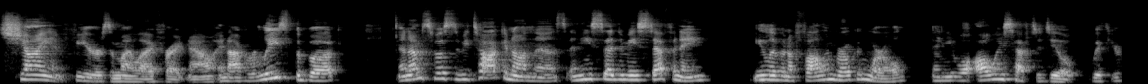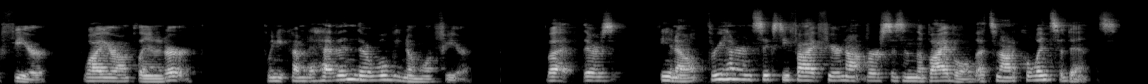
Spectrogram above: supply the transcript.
giant fears in my life right now. And I've released the book and I'm supposed to be talking on this. And he said to me, Stefanie, you live in a fallen, broken world and you will always have to deal with your fear while you're on planet Earth. When you come to heaven, there will be no more fear. But there's, you know, 365 fear not verses in the Bible. That's not a coincidence.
